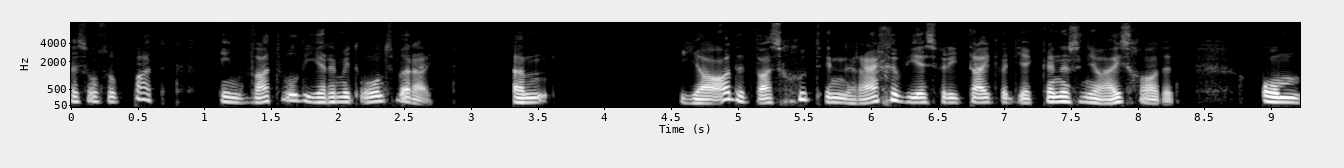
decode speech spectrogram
is ons op pad en wat wil die Here met ons bereik? Um ja, dit was goed en reg gewees vir die tyd wat jy kinders in jou huis gehad het om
